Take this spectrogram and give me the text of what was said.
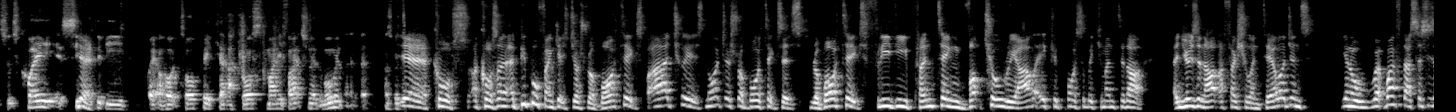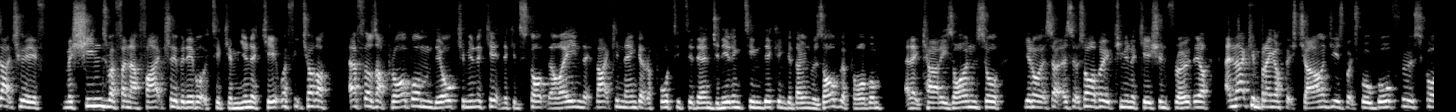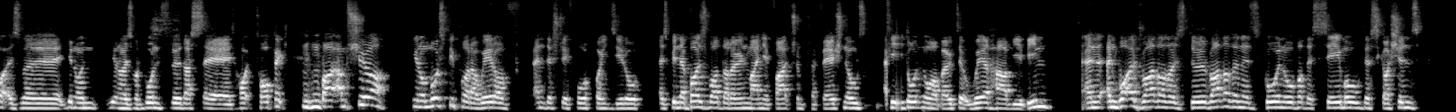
So it's quite it seems yeah. to be quite a hot topic across manufacturing at the moment. Uh, uh, yeah, of course, of course. And people think it's just robotics, but actually, it's not just robotics. It's robotics, 3D printing, virtual reality could possibly come into that, and using artificial intelligence. You know, with this, this is actually machines within a factory being able to communicate with each other. If there's a problem, they all communicate and they can stop the line. That can then get reported to the engineering team. They can go down, resolve the problem, and it carries on. So you know, it's, it's, it's all about communication throughout there, and that can bring up its challenges, which we'll go through, Scott, as we you know you know as we're going through this uh, hot topic. Mm-hmm. But I'm sure you know most people are aware of Industry 4.0. It's been a buzzword around manufacturing professionals. If you don't know about it, where have you been? And and what I'd rather us do, rather than us going over the same old discussions,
